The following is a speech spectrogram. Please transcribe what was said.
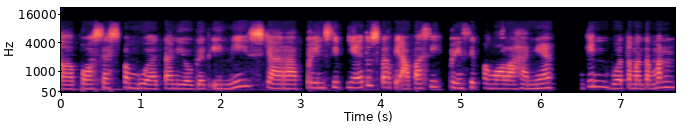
eh, proses pembuatan yogurt ini secara prinsipnya itu seperti apa sih prinsip pengolahannya? Mungkin buat teman-teman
